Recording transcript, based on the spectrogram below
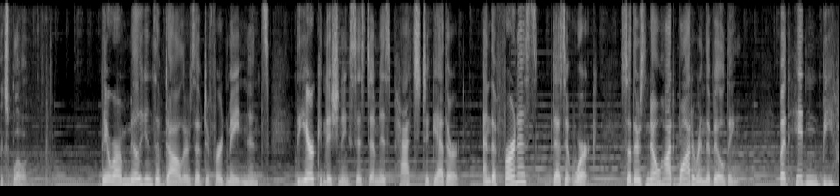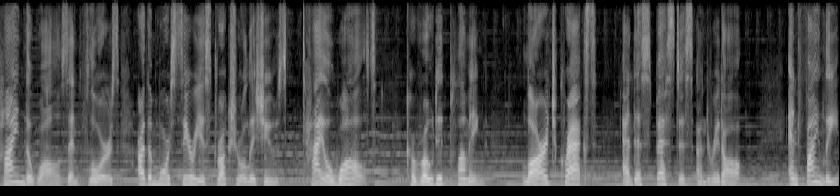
explode. There are millions of dollars of deferred maintenance. The air conditioning system is patched together, and the furnace doesn't work, so there's no hot water in the building but hidden behind the walls and floors are the more serious structural issues tile walls, corroded plumbing, large cracks, and asbestos under it all. And finally,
